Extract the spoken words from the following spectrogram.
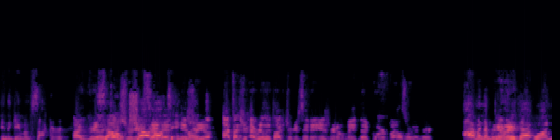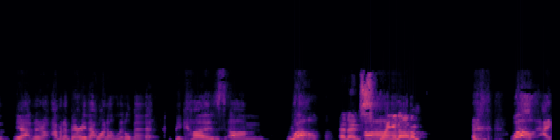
in the game of soccer. I really So, thought you were shout going out to say to that England. Israel. I thought you. I really thought you were going to say that Israel made the quarterfinals or whatever. I'm gonna bury that one. Yeah, no, no, I'm gonna bury that one a little bit because, um, well, And then spring it Uh, on them. well, I,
